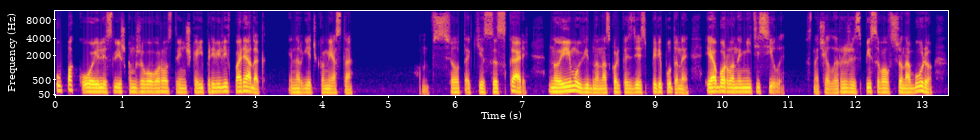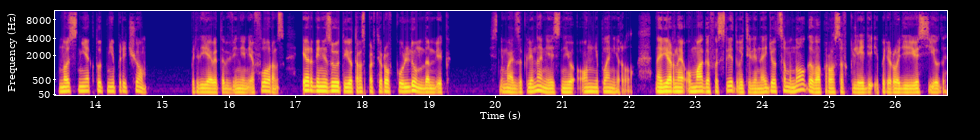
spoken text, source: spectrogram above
упокоили слишком живого родственничка и привели в порядок энергетику места. Он все-таки сыскарь, но и ему видно, насколько здесь перепутаны и оборваны нити силы. Сначала Рыжий списывал все на бурю, но снег тут ни при чем. Предъявит обвинение Флоренс и организует ее транспортировку Люнденвик. Снимать заклинания с нее он не планировал. Наверное, у магов-исследователей найдется много вопросов к леди и природе ее силы.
